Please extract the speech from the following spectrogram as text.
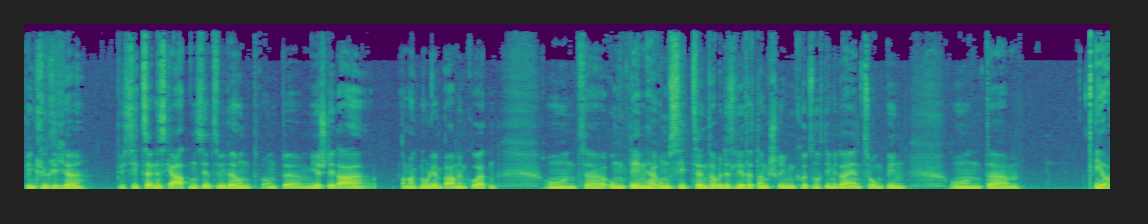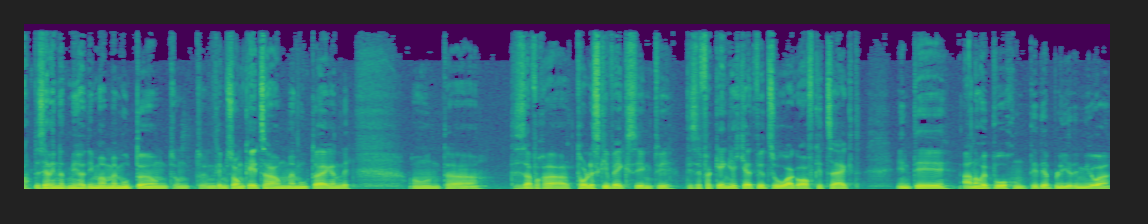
bin glücklicher Besitzer eines Gartens jetzt wieder und, und bei mir steht auch ein Magnolienbaum im Garten. Und äh, um den herum sitzend habe ich das Lied halt dann geschrieben, kurz nachdem ich da eingezogen bin. Und ähm, ja, das erinnert mich halt immer an meine Mutter und, und in dem Song geht es auch um meine Mutter eigentlich. Und äh, das ist einfach ein tolles Gewächs irgendwie. Diese Vergänglichkeit wird so arg aufgezeigt. In die eineinhalb Wochen, die der bliert im Jahr,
